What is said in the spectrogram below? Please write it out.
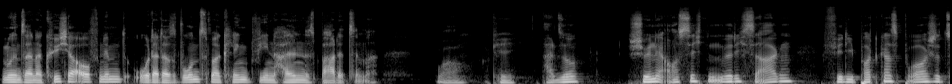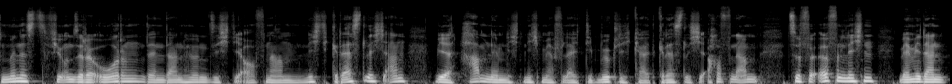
nur in seiner Küche aufnimmt oder das Wohnzimmer klingt wie ein hallendes Badezimmer. Wow, okay. Also schöne Aussichten, würde ich sagen, für die Podcast-Branche, zumindest für unsere Ohren, denn dann hören sich die Aufnahmen nicht grässlich an. Wir haben nämlich nicht mehr vielleicht die Möglichkeit, grässliche Aufnahmen zu veröffentlichen, wenn wir dann,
